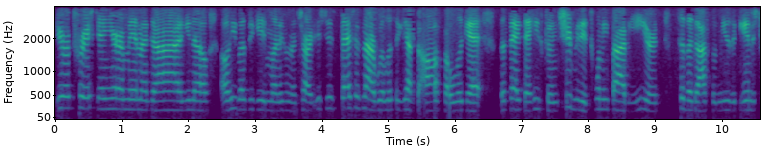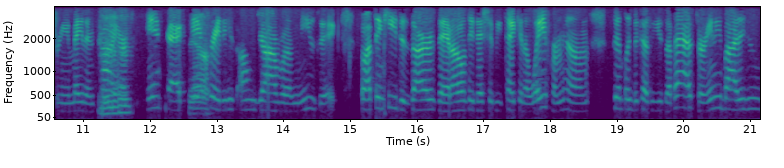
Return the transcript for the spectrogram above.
you're a Christian, you're a man of God, you know, oh, he must be getting money from the church. It's just that's just not realistic. You have to also look at the fact that he's contributed 25 years to the gospel music industry and made an entire Mhm. impact Yeah. and created his own genre of music. So I think he deserves that. I don't think that should be taken away from him simply because he's a pastor. Anybody who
